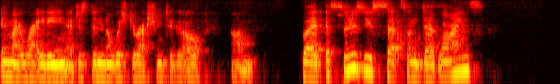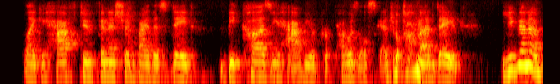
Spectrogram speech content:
in my writing. I just didn't know which direction to go. Um, but as soon as you set some deadlines, like you have to finish it by this date because you have your proposal scheduled on that date, you're gonna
